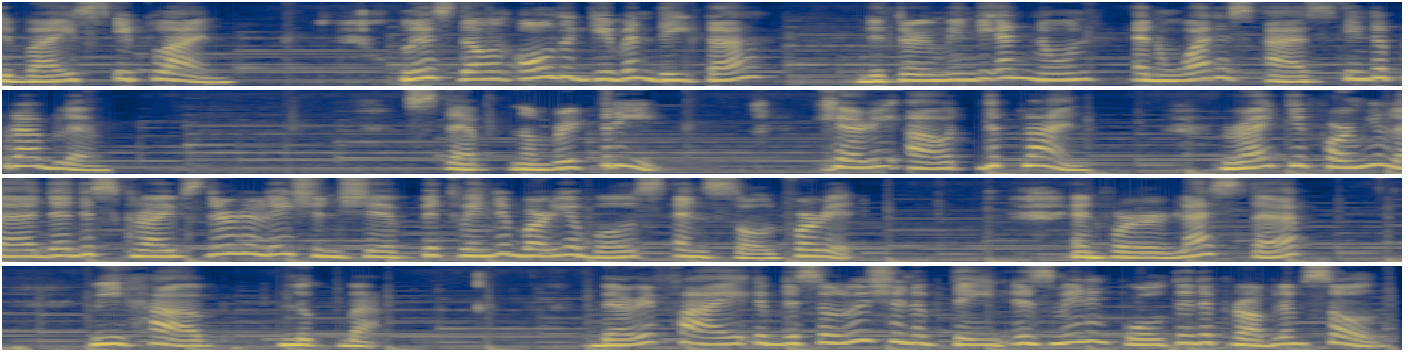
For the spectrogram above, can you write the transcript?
Devise a plan. List down all the given data, determine the unknown and what is asked in the problem. Step number 3. Carry out the plan. Write the formula that describes the relationship between the variables and solve for it. And for our last step, we have look back. Verify if the solution obtained is meaningful to the problem solved.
